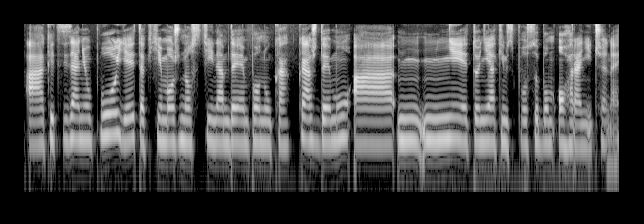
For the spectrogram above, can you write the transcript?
a keď si za ňou pôjde, tak tie možnosti nám DM ponúka každému a nie je to nejakým spôsobom ohraničené.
